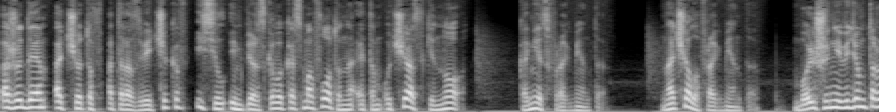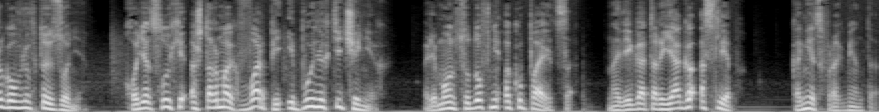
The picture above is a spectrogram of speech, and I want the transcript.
ожидаем отчетов от разведчиков и сил имперского космофлота на этом участке, но... Конец фрагмента. Начало фрагмента. Больше не ведем торговлю в той зоне. Ходят слухи о штормах в варпе и буйных течениях. Ремонт судов не окупается. Навигатор Яго ослеп. Конец фрагмента.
